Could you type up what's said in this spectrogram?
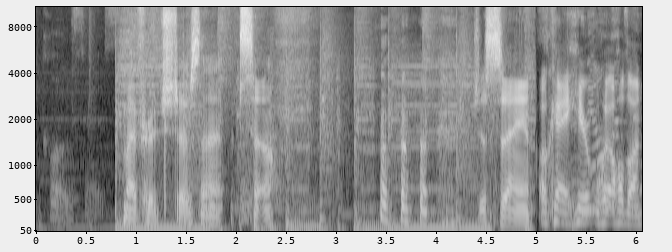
closes. My fridge does that, so. Just saying. Okay, here, wait, hold on.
